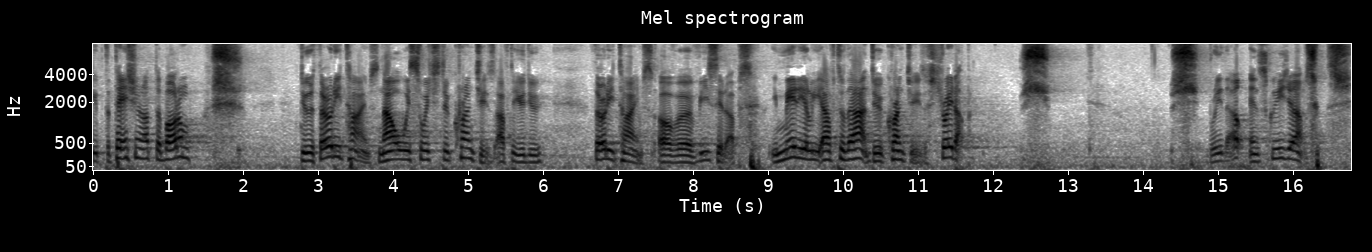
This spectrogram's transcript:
Keep the tension at the bottom. Do 30 times. Now we switch to crunches after you do 30 times of uh, V sit ups. Immediately after that, do crunches straight up. Breathe out and squeeze arms.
